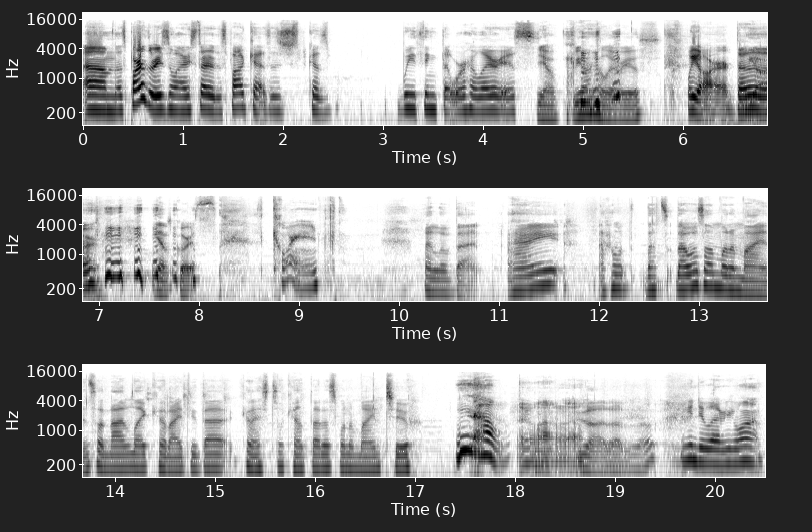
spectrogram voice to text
Um, that's part of the reason why I started this podcast is just because we think that we're hilarious. yeah we are hilarious We are. Duh. are. yeah of course Of course. I love that. I, I don't- that's that was on one of mine. So now I'm like, can I do that? Can I still count that as one of mine too? No. I don't, I don't No, know. no, no, no. You can do whatever you want.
